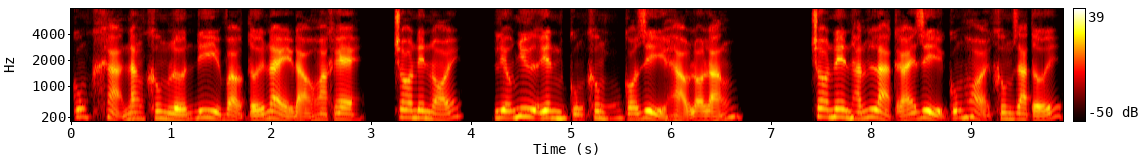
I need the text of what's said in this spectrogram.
cũng khả năng không lớn đi vào tới này đào hoa khe, cho nên nói, liệu như yên cũng không có gì hảo lo lắng. Cho nên hắn là cái gì cũng hỏi không ra tới.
